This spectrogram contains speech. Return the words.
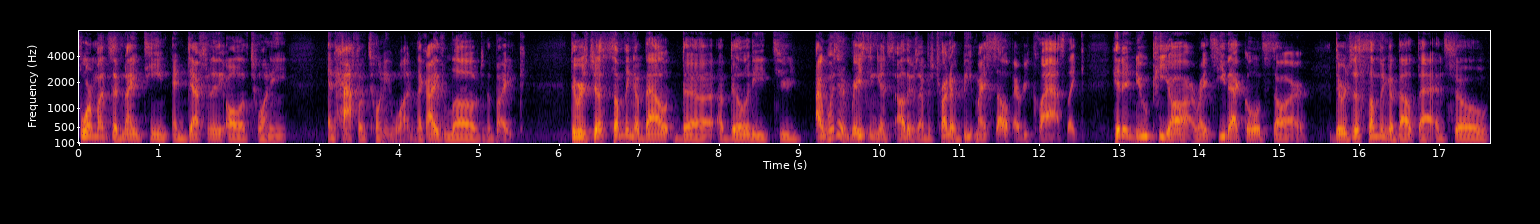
four months of 19 and definitely all of 20 and half of 21. Like I loved the bike. There was just something about the ability to. I wasn't racing against others. I was trying to beat myself every class, like hit a new PR, right? See that gold star. There was just something about that. And so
